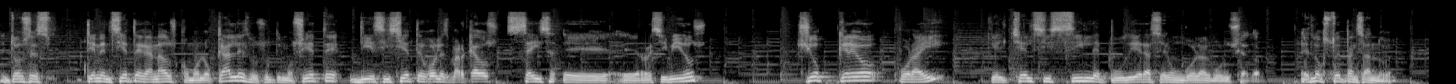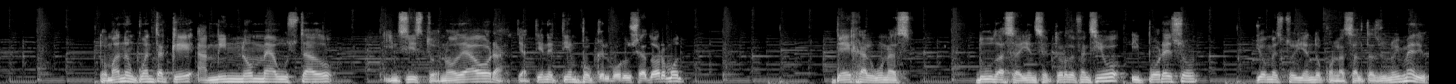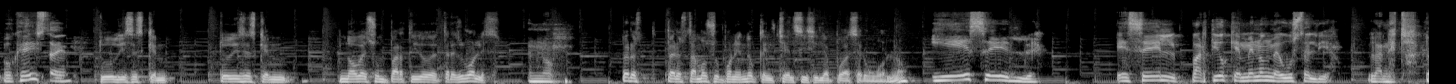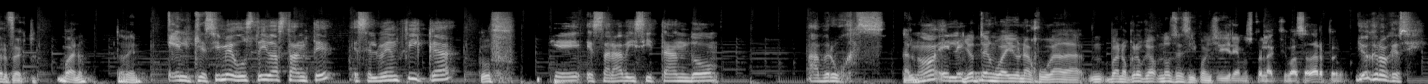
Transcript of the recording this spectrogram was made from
Entonces, tienen siete ganados como locales, los últimos siete, 17 goles marcados, seis eh, eh, recibidos. Yo creo por ahí que el Chelsea sí le pudiera hacer un gol al Borussia Dortmund. Es lo que estoy pensando. ¿eh? Tomando en cuenta que a mí no me ha gustado, insisto, no de ahora, ya tiene tiempo que el Borussia Dortmund deja algunas dudas ahí en sector defensivo y por eso yo me estoy yendo con las altas de uno y medio. Ok, está bien. Tú dices que tú dices que no ves un partido de tres goles. No. Pero, pero estamos suponiendo que el Chelsea sí le puede hacer un gol, ¿no? Y es el, es el partido que menos me gusta el día, la neta. Perfecto. Bueno, está bien. El que sí me gusta y bastante es el Benfica, Uf. que estará visitando a Brujas. ¿no? Yo tengo ahí una jugada. Bueno, creo que no sé si coincidiremos con la que vas a dar, pero. Yo creo que sí.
